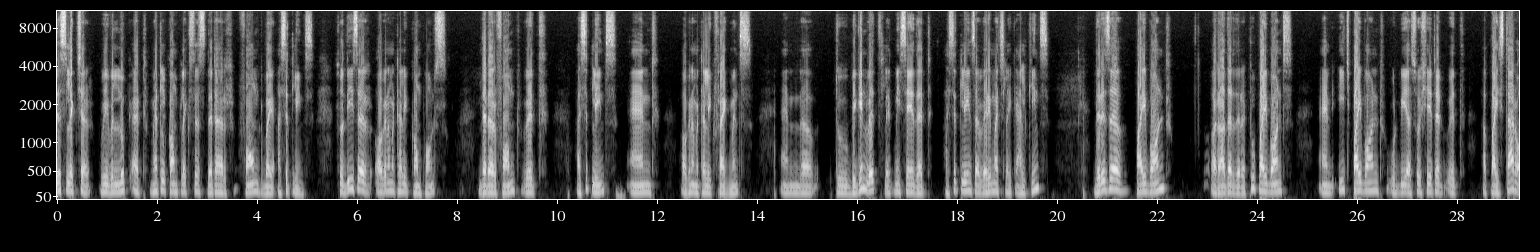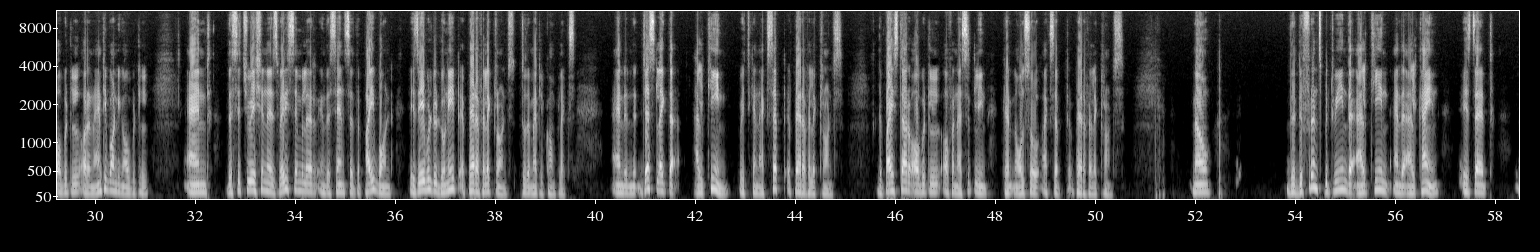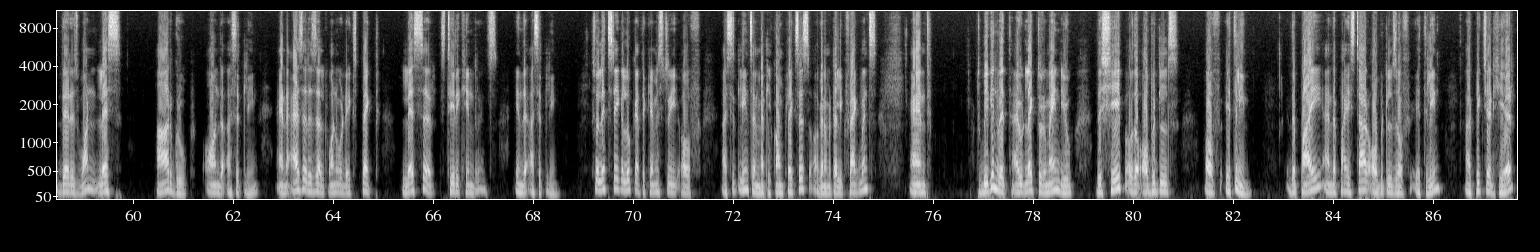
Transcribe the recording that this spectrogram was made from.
this lecture, we will look at metal complexes that are formed by acetylenes. So, these are organometallic compounds that are formed with acetylenes and organometallic fragments. And uh, to begin with, let me say that acetylenes are very much like alkenes. There is a pi bond or rather there are two pi bonds and each pi bond would be associated with a pi star orbital or an antibonding orbital. And the situation is very similar in the sense that the pi bond is able to donate a pair of electrons to the metal complex. And just like the alkene which can accept a pair of electrons, the pi star orbital of an acetylene can also accept a pair of electrons. Now, the difference between the alkene and the alkyne is that there is one less R group on the acetylene and as a result one would expect lesser steric hindrance in the acetylene. So, let us take a look at the chemistry of acetylenes and metal complexes organometallic fragments. And to begin with I would like to remind you the shape of the orbitals of ethylene. The pi and the pi star orbitals of ethylene are pictured here.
